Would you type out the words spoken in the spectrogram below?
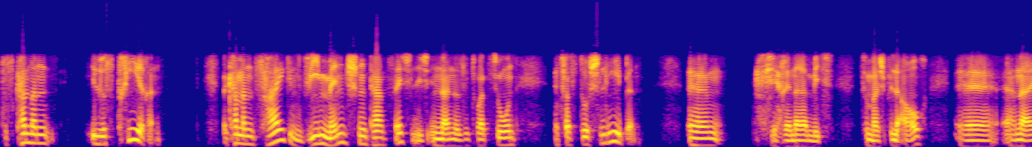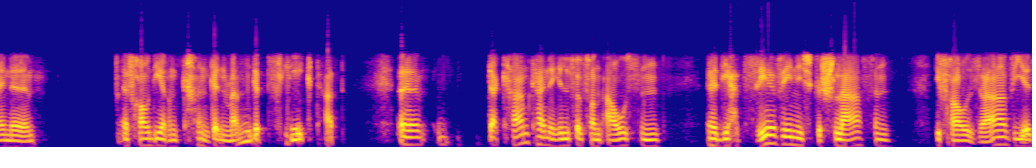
das kann man illustrieren. Da kann man zeigen, wie Menschen tatsächlich in einer Situation etwas durchleben. Ähm, ich erinnere mich zum Beispiel auch äh, an eine Frau, die ihren kranken Mann gepflegt hat. Äh, da kam keine Hilfe von außen. Äh, die hat sehr wenig geschlafen. Die Frau sah, wie es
